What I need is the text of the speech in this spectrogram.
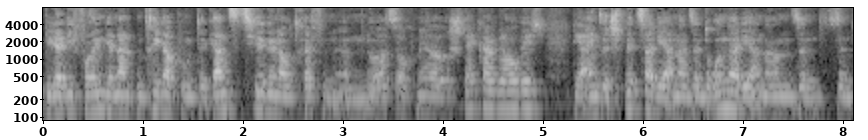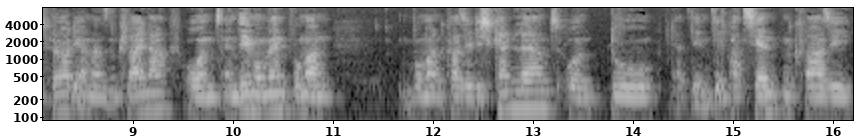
wieder die vorhin genannten Triggerpunkte ganz zielgenau treffen. Ähm, du hast auch mehrere Stecker, glaube ich. Die einen sind spitzer, die anderen sind runder, die anderen sind, sind höher, die anderen sind kleiner. Und in dem Moment, wo man wo man quasi dich kennenlernt und du ja, dem, dem Patienten quasi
